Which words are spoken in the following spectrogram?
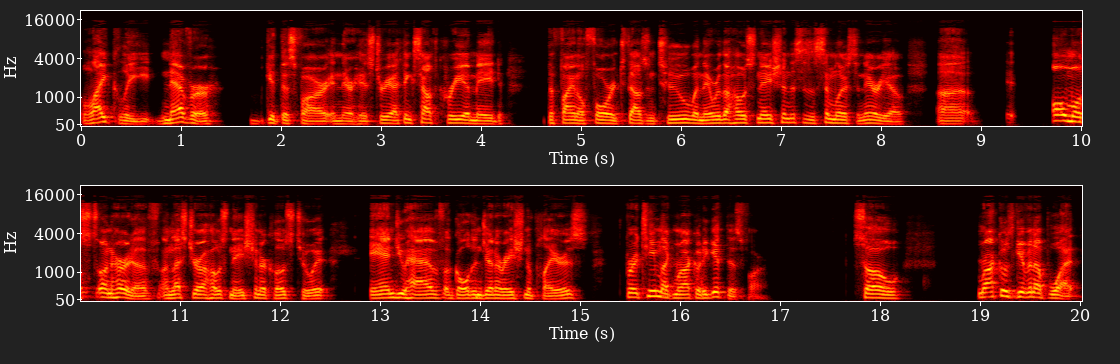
likely never get this far in their history. I think South Korea made the Final Four in 2002 when they were the host nation. This is a similar scenario, uh, almost unheard of, unless you're a host nation or close to it, and you have a golden generation of players for a team like Morocco to get this far. So Morocco's given up what?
